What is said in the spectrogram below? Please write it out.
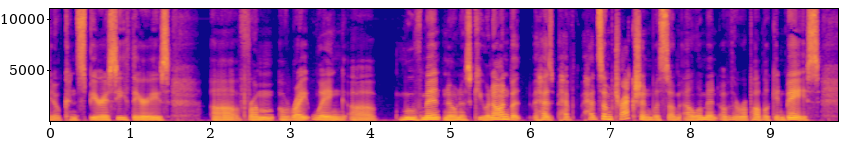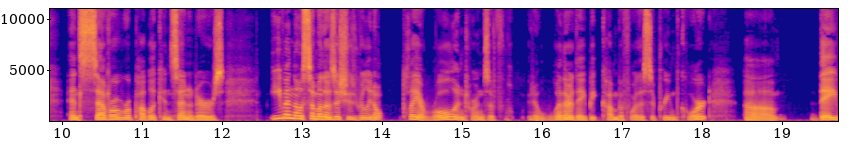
you know conspiracy theories uh, from a right wing uh, movement known as QAnon, but has have had some traction with some element of the Republican base, and several Republican senators, even though some of those issues really don't play a role in terms of you know whether they come before the Supreme Court, uh, they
